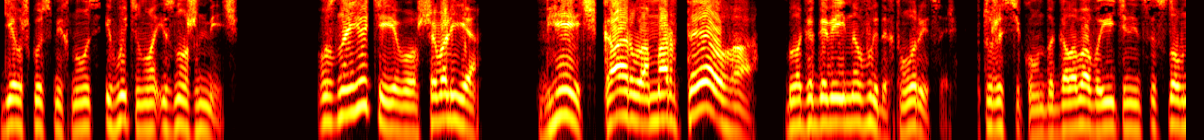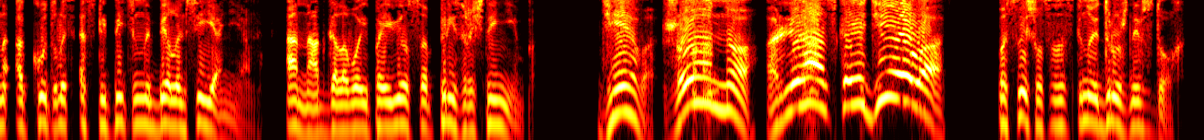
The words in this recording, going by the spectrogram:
Девушка усмехнулась и вытянула из ножен меч. «Узнаете его, шевалье?» «Меч Карла Мартелла!» Благоговейно выдохнул рыцарь. В ту же секунду голова воительницы словно окуталась ослепительно белым сиянием, а над головой появился призрачный нимб. «Дева! Жанна! Орлеанская дева!» Послышался за спиной дружный вздох.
